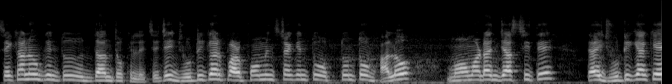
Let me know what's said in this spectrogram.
সেখানেও কিন্তু দুর্দান্ত খেলেছে। যেই ঝুটিকার পারফরমেন্সটা কিন্তু অত্যন্ত ভালো মোহামেডান জার্সিতে, তাই ঝুটিকাকে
